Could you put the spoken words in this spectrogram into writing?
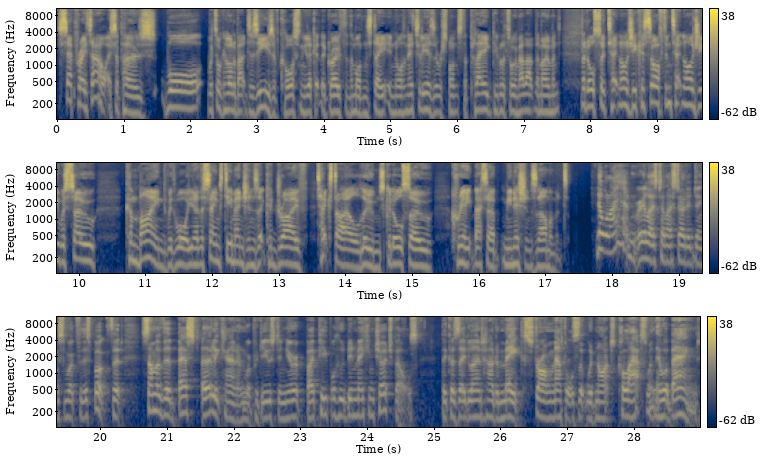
separate out, I suppose, war. We're talking a lot about disease, of course, and you look at the growth of the modern state in northern Italy as a response to plague. People are talking about that at the moment, but also technology, because so often technology was so combined with war. You know, the same steam engines that could drive textile looms could also create better munitions and armament. No, well, I hadn't realized till I started doing some work for this book that some of the best early cannon were produced in Europe by people who'd been making church bells because they'd learned how to make strong metals that would not collapse when they were banged.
